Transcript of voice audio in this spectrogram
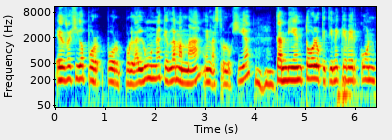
es regido por, por, la luna, que es la mamá en la astrología. También todo lo que tiene que ver con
